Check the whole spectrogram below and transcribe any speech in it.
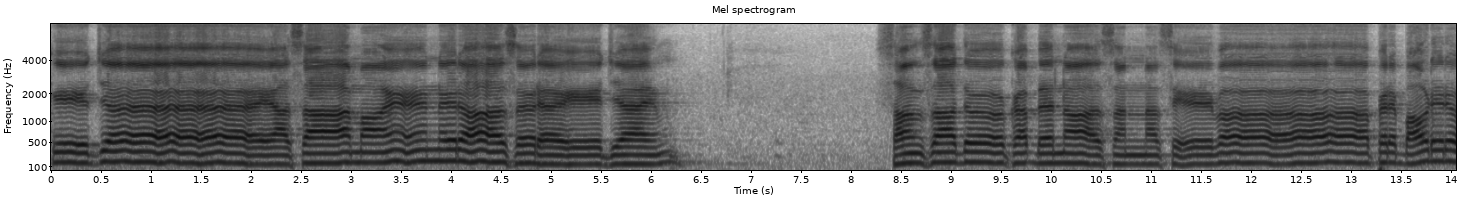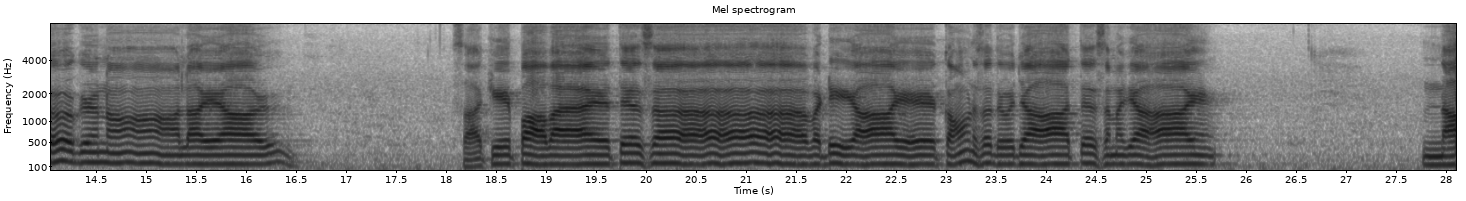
ਕੇ ਜੈ ਆਸਾ ਮੈਂ ਨਿਰਾਸ ਰਹੇ ਜੈ। ਸੰਸਦ ਖਬਨਾਸਨ ਸੇਵਾ, ਫਿਰ ਬੌੜੇ ਰੋਗ ਨਾ ਲਾਇਆ। ਸਾਚੇ ਭਾਵੈ ਤਿਸ, ਵਡਿਆਏ ਕੌਣ ਸਦੁ ਜਾਤ ਸਮਝਾਏ। ਨਾ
